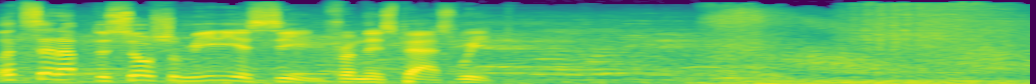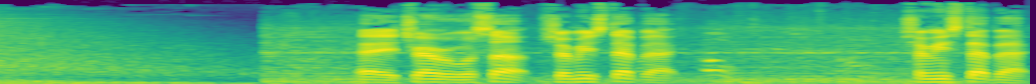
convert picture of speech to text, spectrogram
let's set up the social media scene from this past week. Hey, Trevor, what's up? Show me your step back. Oh. Show me your step back.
